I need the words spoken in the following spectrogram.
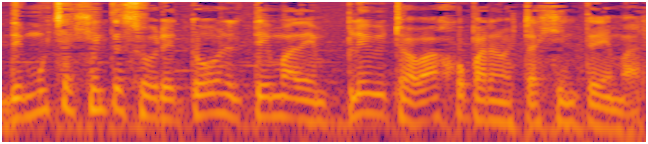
de mucha gente, sobre todo en el tema de empleo y trabajo para nuestra gente de mar.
